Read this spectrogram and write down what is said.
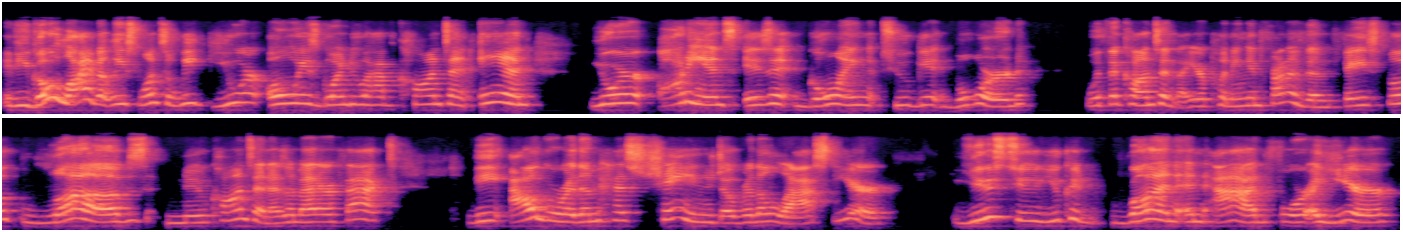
If you go live at least once a week, you are always going to have content and your audience isn't going to get bored with the content that you're putting in front of them. Facebook loves new content. As a matter of fact, the algorithm has changed over the last year. Used to, you could run an ad for a year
